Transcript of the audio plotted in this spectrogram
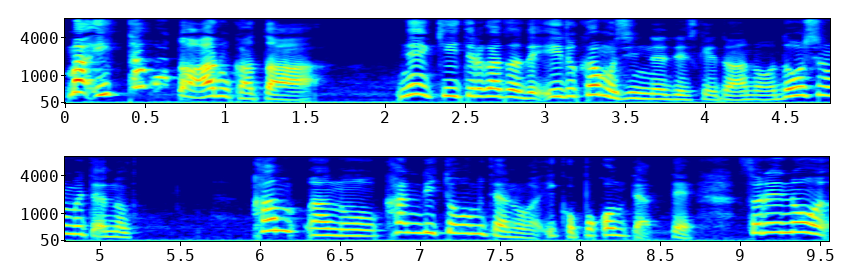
まあ行ったことある方ね聞いてる方でいるかもしれないですけどあの動詞のみたいなかんあの管理棟みたいなのが1個ポコンってあってそれの、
